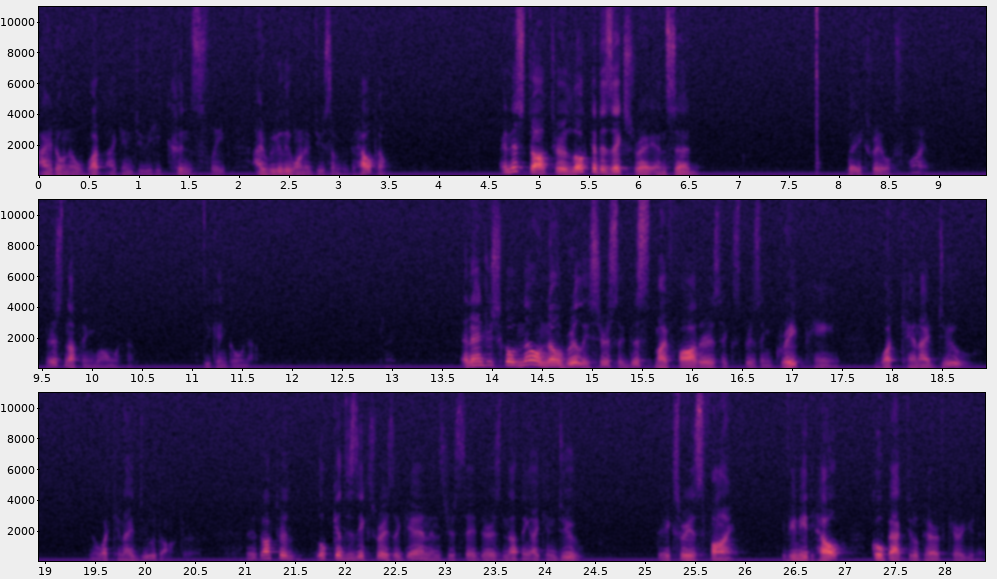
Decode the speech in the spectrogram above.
I don't know what I can do. He couldn't sleep. I really want to do something to help him. And this doctor looked at his x ray and said, The x ray looks fine. There's nothing wrong with him. You can go now. And Andrew goes, No, no, really, seriously. This, my father is experiencing great pain. What can I do? You know, what can I do, doctor? And the doctor looked at his x-rays again and just said, there's nothing I can do. The x-ray is fine. If you need help, go back to the palliative care unit.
